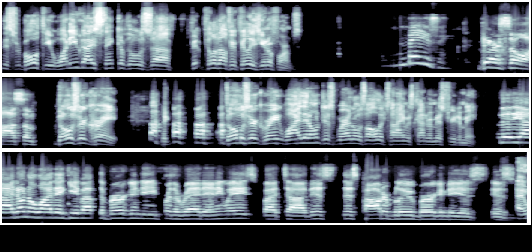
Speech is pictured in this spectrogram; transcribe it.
this for both of you. What do you guys think of those uh, Ph- Philadelphia Phillies uniforms? Amazing. They're so awesome. Those are great. Like, those are great. Why they don't just wear those all the time is kind of a mystery to me. The, yeah, I don't know why they gave up the burgundy for the red, anyways. But uh, this this powder blue burgundy is is And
